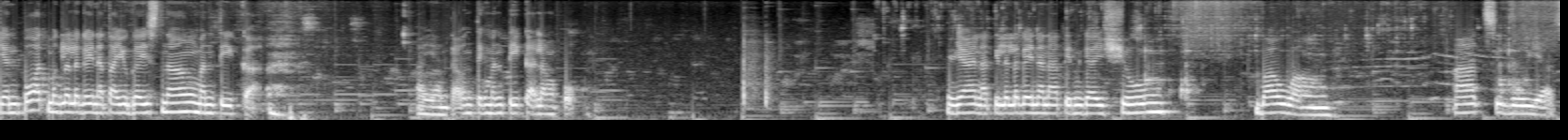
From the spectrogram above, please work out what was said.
Yan po at maglalagay na tayo guys ng mantika. Ayan, kaunting mantika lang po. Ayan, at ilalagay na natin guys yung bawang at sibuyas.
